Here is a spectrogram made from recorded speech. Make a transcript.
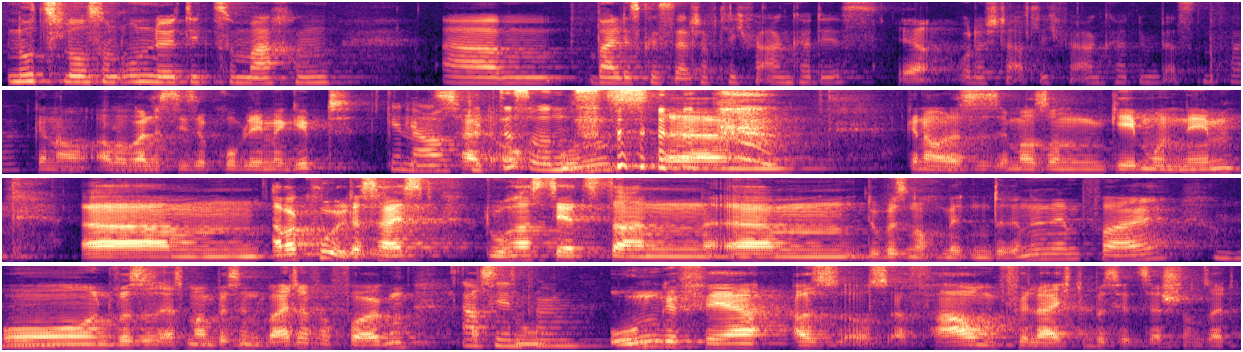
nutzlos und unnötig zu machen, ähm, weil es gesellschaftlich verankert ist. Ja. Oder staatlich verankert im besten Fall. Genau, aber genau. weil es diese Probleme gibt, genau, gibt es halt gibt es uns. uns ähm, Genau, das ist immer so ein Geben und Nehmen. Ähm, aber cool, das heißt, du hast jetzt dann, ähm, du bist noch mittendrin in dem Fall mhm. und wirst es erstmal ein bisschen weiter verfolgen. Auf hast jeden du Fall. ungefähr, also aus Erfahrung vielleicht, du bist jetzt ja schon seit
